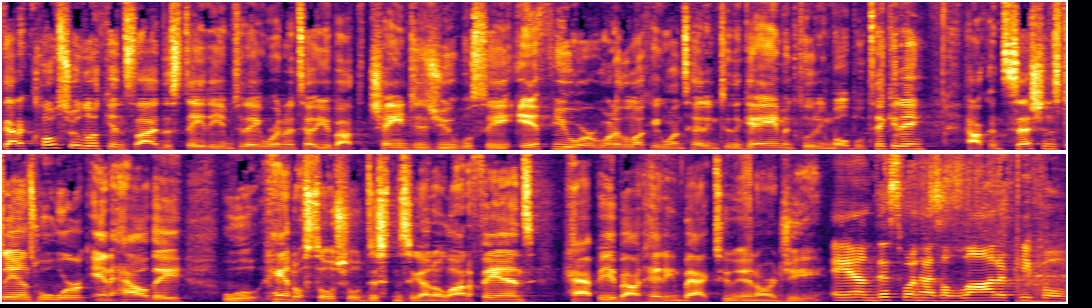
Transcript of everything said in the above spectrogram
got a closer look inside the stadium today. We're going to tell you about the changes you will see if you are one of the lucky ones heading to the game, including mobile ticketing, how concession stands will work, and how they will handle social distancing. I know a lot of fans happy about heading back to NRG. And this one has a lot of people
